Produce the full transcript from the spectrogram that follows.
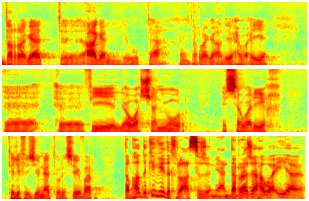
دراجات آه، عجل وبتاع دراجة عادية هوائية آه، آه، في اللي هو الشنيور الصواريخ تلفزيونات وريسيفر. طب هذا كيف يدخلوا على السجن؟ يعني دراجة هوائية؟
